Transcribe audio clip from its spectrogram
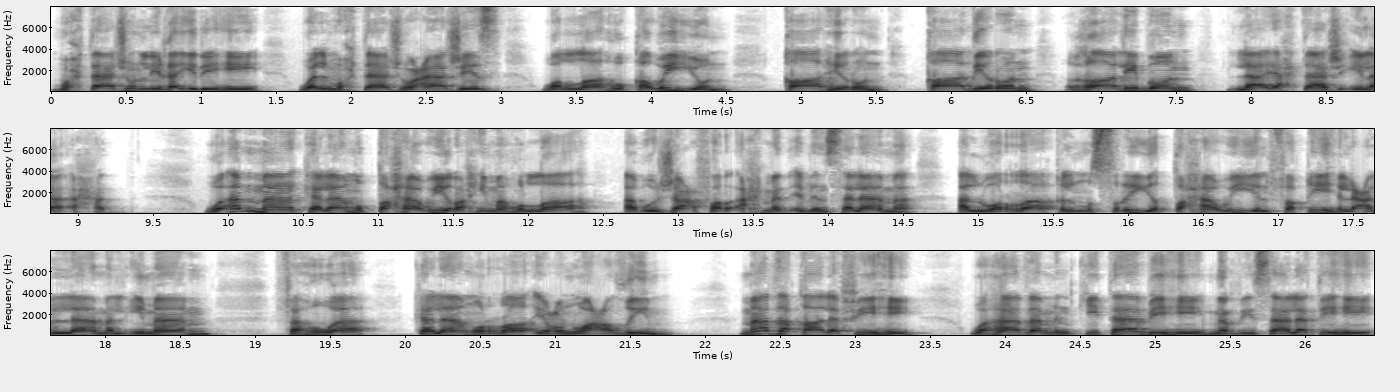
محتاج لغيره والمحتاج عاجز. والله قوي قاهر قادر غالب لا يحتاج إلى أحد. وأما كلام الطحاوي رحمه الله أبو جعفر أحمد ابن سلامة الوراق المصري الطحاوي الفقيه العلامه الإمام فهو كلام رائع وعظيم. ماذا قال فيه؟ وهذا من كتابه من رسالته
